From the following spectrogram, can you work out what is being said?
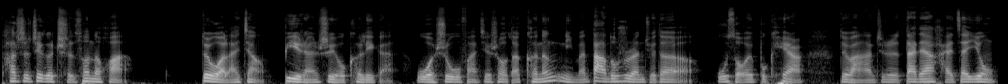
它是这个尺寸的话，对我来讲必然是有颗粒感，我是无法接受的。可能你们大多数人觉得。无所谓，不 care，对吧？就是大家还在用，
